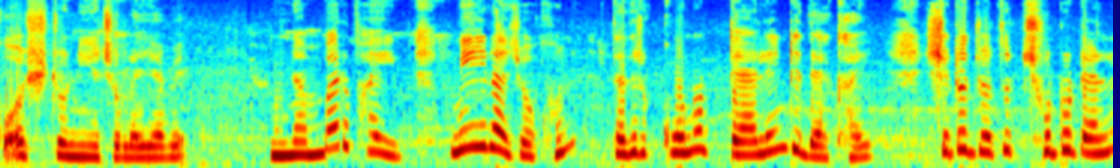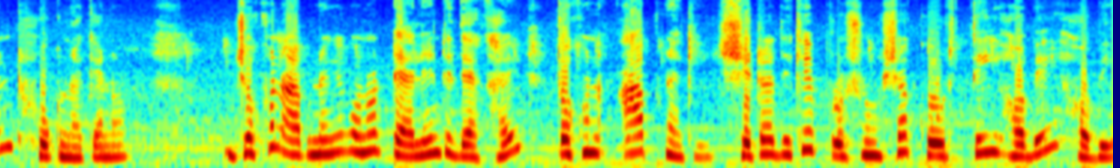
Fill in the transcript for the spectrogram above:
কষ্ট নিয়ে চলে যাবে। নাম্বার ফাইভ মেয়েরা যখন তাদের কোনো ট্যালেন্ট দেখায়, সেটা যত ছোট ট্যালেন্ট হোক না কেন, যখন আপনাকে কোনো ট্যালেন্ট দেখায়, তখন আপনাকে সেটা দেখে প্রশংসা করতেই হবে হবে।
